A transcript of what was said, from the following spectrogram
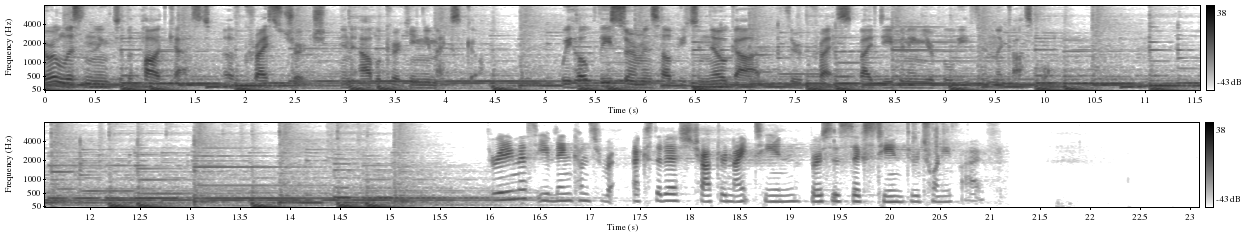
You're listening to the podcast of Christ Church in Albuquerque, New Mexico. We hope these sermons help you to know God through Christ by deepening your belief in the gospel. The reading this evening comes from Exodus chapter 19, verses 16 through 25.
